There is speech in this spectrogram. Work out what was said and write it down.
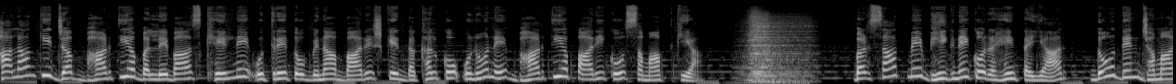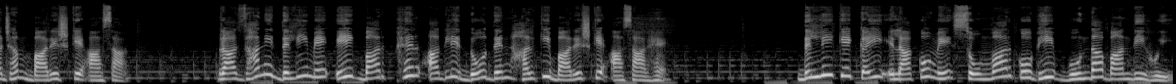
हालाँकि जब भारतीय बल्लेबाज खेलने उतरे तो बिना बारिश के दखल को उन्होंने भारतीय पारी को समाप्त किया। बरसात में भीगने को रहे तैयार, दो दिन झमाझम बारिश के आसार। राजधानी दिल्ली में एक बार फिर अगले दो दिन हल्की बारिश के आसार हैं। दिल्ली के कई इलाकों में सोमवार को भी बूंदाबांदी हुई।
